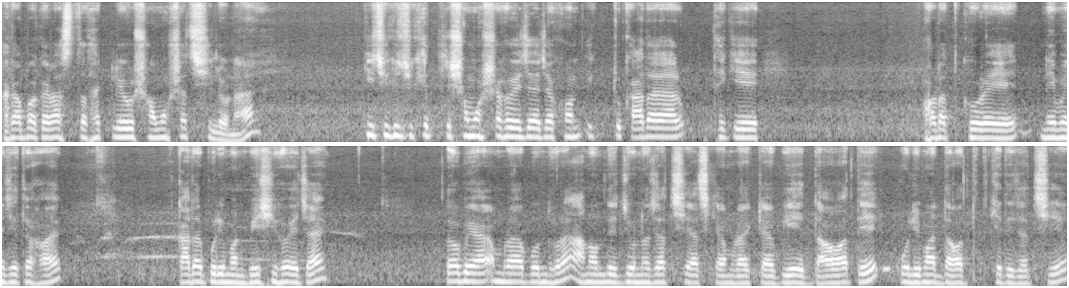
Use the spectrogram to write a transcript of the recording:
আঁকাবাঁকা রাস্তা থাকলেও সমস্যা ছিল না। কিছু কিছু ক্ষেত্রে সমস্যা হয়ে যায় যখন একটু কাদার থেকে হঠাৎ করে নেমে যেতে হয়। কাদার পরিমাণ বেশি হয়ে যায়। তবে আমরা বন্ধুরা আনন্দের জন্য যাচ্ছি। আজকে আমরা একটা বিয়ের দাওয়াতে অলিমার দাওয়াত খেতে যাচ্ছি।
